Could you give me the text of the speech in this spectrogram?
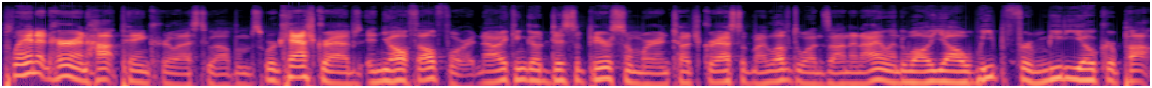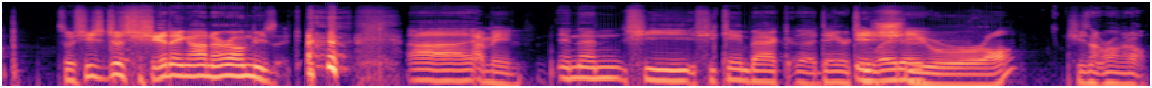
"Planet Her and Hot Pink, her last two albums, were cash grabs, and y'all fell for it. Now I can go disappear somewhere and touch grass with my loved ones on an island while y'all weep for mediocre pop." So she's just shitting on her own music. uh, I mean, and then she she came back a day or two is later. she wrong? She's not wrong at all.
